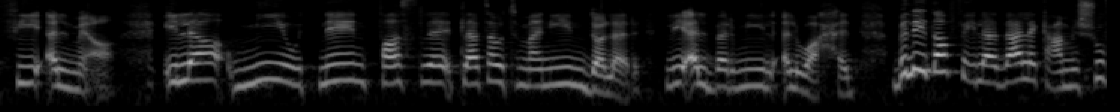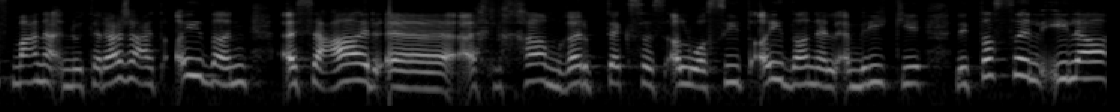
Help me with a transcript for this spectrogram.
في المئة إلى 102.83 دولار. دولار للبرميل الواحد. بالإضافة إلى ذلك عم نشوف معنا أنه تراجعت أيضا أسعار آه، الخام غرب تكساس الوسيط أيضا الأمريكي لتصل إلى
